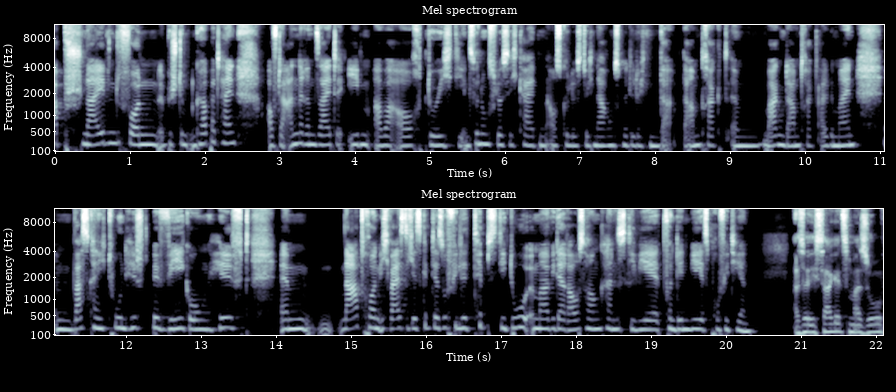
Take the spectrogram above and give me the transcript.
Abschneiden von bestimmten Körperteilen. Auf der anderen Seite eben aber auch durch die Entzündungsflüssigkeiten, ausgelöst durch Nahrungsmittel, durch den Darmtrakt, ähm, Magen-Darmtrakt allgemein. Ähm, was kann ich tun? Hilft Bewegung, hilft ähm, Natron. Ich weiß nicht, es gibt ja so viele Tipps, die du immer wieder raushauen kannst, die wir, von denen wir jetzt profitieren. Also ich sage jetzt mal so,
